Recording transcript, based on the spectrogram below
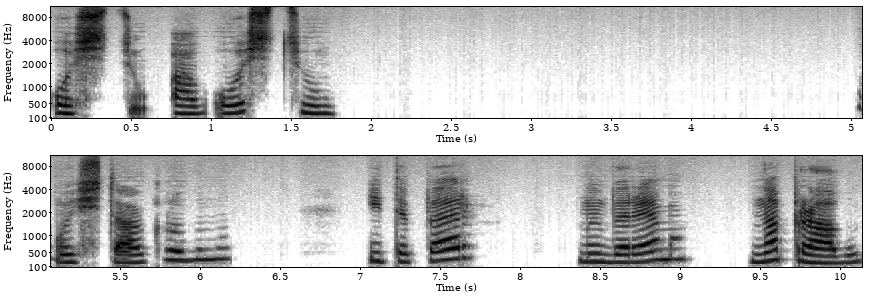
ось цю, а в ось цю. Ось так робимо. І тепер ми беремо направо.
